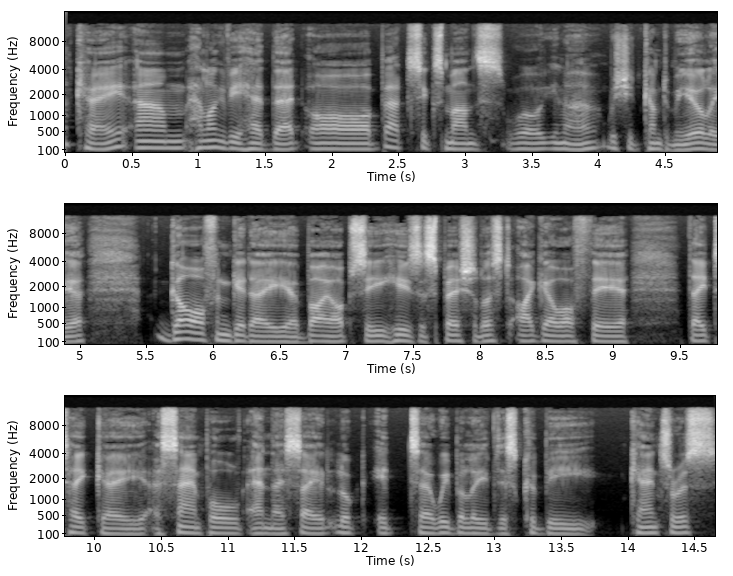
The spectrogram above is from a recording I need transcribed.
okay. Um, how long have you had that? Oh, about six months. Well, you know, wish you'd come to me earlier. Go off and get a, a biopsy. Here's a specialist. I go off there. They take a, a sample and they say, look, it. Uh, we believe this could be cancerous.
